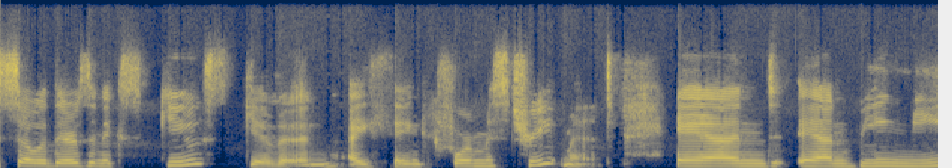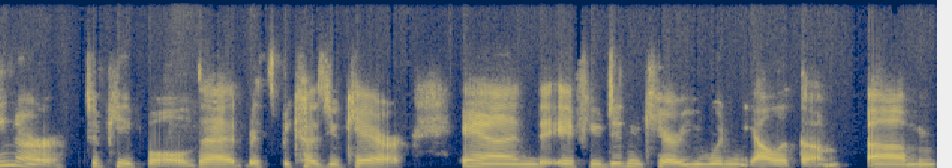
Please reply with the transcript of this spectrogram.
so there's an excuse given, I think, for mistreatment and and being meaner to people that it's because you care. And if you didn't care you wouldn't yell at them. Um,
